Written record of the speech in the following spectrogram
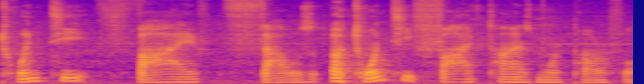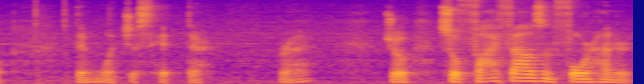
25,000 uh 25 times more powerful than what just hit there right? Joe so 5,400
